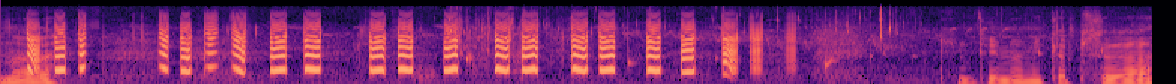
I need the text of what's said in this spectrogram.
No ale... Tutaj mamy kapsla.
